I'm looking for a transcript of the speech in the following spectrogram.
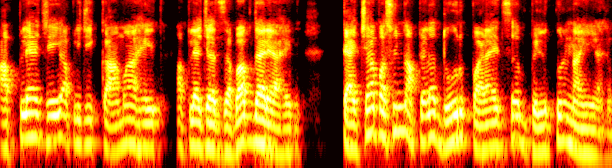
आपल्या जे आपली जी कामं आहेत आपल्या ज्या जबाबदाऱ्या आहेत त्याच्यापासून आपल्याला दूर पळायचं बिलकुल नाही आहे.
